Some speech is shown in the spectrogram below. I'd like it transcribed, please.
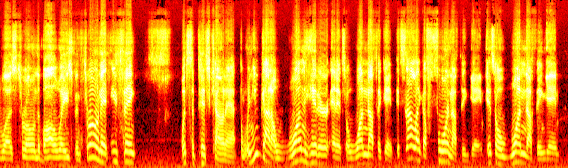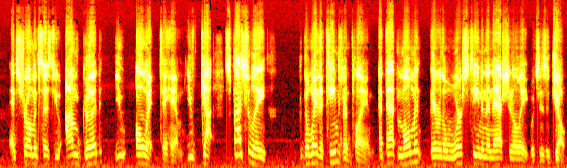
was throwing the ball away, he's been throwing it, you think, what's the pitch count at? But when you've got a one hitter and it's a one nothing game, it's not like a four nothing game. It's a one nothing game and Stroman says to you, I'm good, you owe it to him. You've got, especially the way the team's been playing. At that moment, they were the worst team in the National League, which is a joke.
